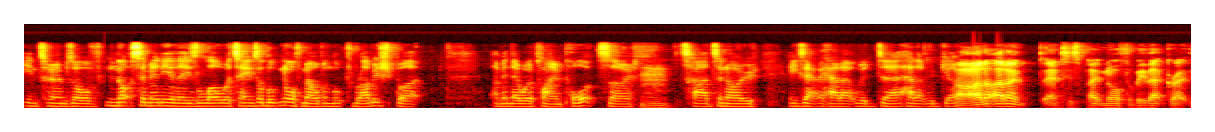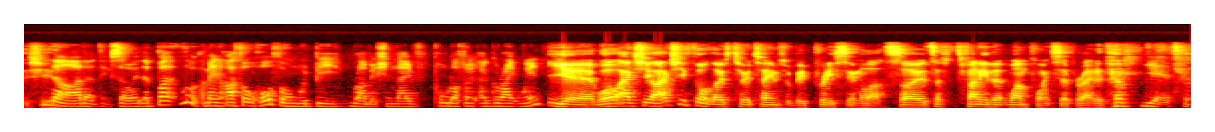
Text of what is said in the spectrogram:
in terms of not so many of these lower teams. Look, North Melbourne looked rubbish, but I mean, they were playing Port, so Hmm. it's hard to know exactly how that would uh, how that would go. Oh, I, don't, I don't anticipate North will be that great this year. No, I don't think so either. But look, I mean, I thought Hawthorn would be rubbish, and they've pulled off a, a great win. Yeah, well, actually, I actually thought those two teams would be pretty similar. So it's, it's funny that one point separated them. Yeah, true.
